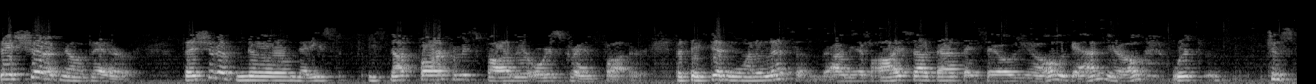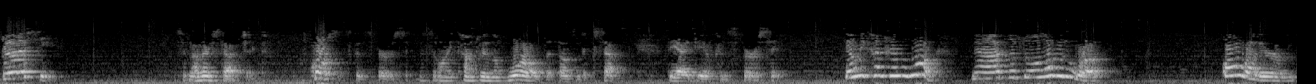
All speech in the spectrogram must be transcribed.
They should have known better. They should have known that he's he's not far from his father or his grandfather. But they didn't want to listen. I mean, if I said that, they'd say, oh, you know, again, you know, we're conspiracy. It's another subject. Of course it's conspiracy. It's the only country in the world that doesn't accept the idea of conspiracy. The only country in the world. Now, I've lived all over the world. All other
